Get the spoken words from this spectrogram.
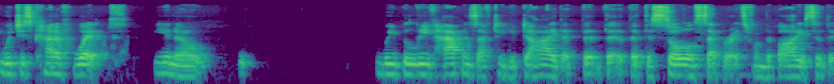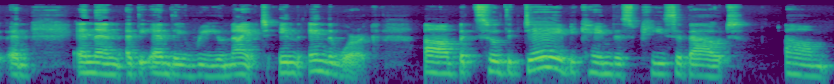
which is kind of what, you know, we believe happens after you die that the, the, that the soul separates from the body so that, and and then at the end they reunite in in the work uh, but so the day became this piece about um,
